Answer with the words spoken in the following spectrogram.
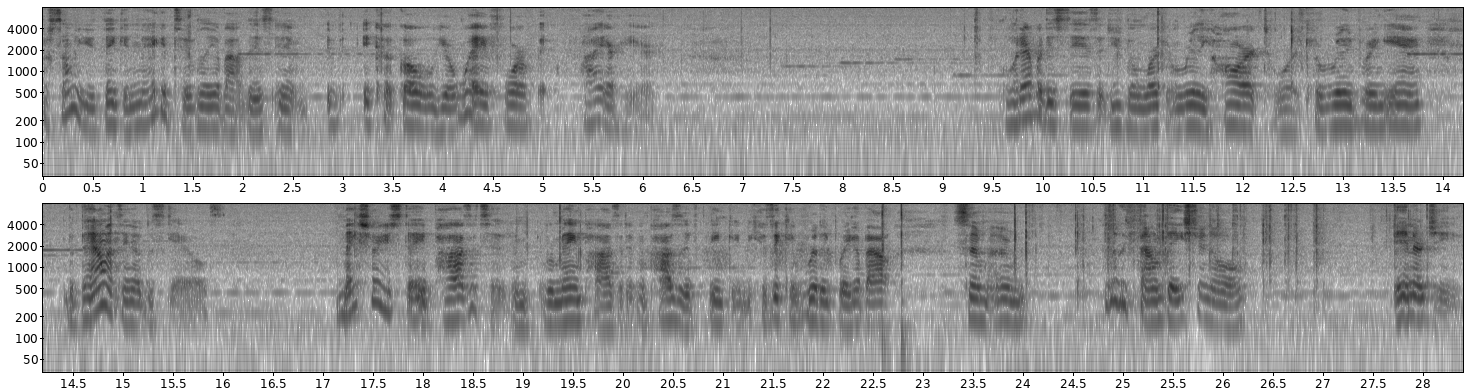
Or some of you thinking negatively about this, it, it, it could go your way for fire here. Whatever this is that you've been working really hard toward could really bring in the balancing of the scales, make sure you stay positive and remain positive and positive thinking because it can really bring about some um, really foundational energy,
